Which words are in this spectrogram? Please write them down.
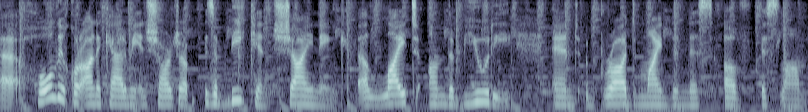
uh, Holy Quran Academy in Sharjah is a beacon shining a light on the beauty and broad-mindedness of Islam.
